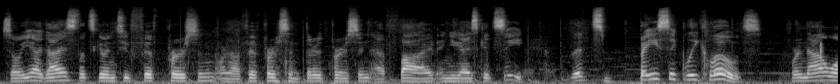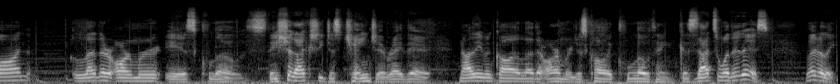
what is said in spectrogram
So yeah, guys, let's go into fifth person, or not fifth person, third person, F5, and you guys can see. It's basically clothes. For now on, leather armor is clothes. They should actually just change it right there. Not even call it leather armor, just call it clothing, because that's what it is. Literally,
